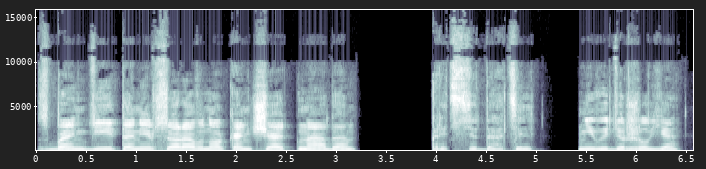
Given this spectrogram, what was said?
С бандитами все равно кончать надо. Председатель, не выдержал я, —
